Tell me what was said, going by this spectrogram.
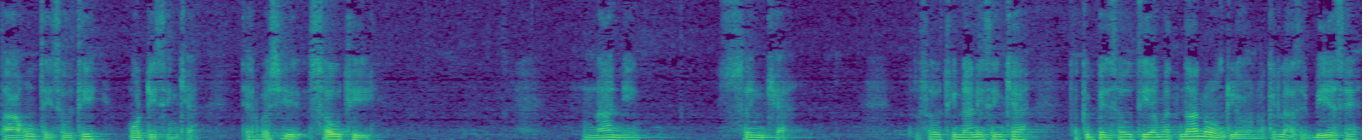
તો આ શું થઈ? સૌથી મોટી સંખ્યા. ત્યાર પછી સૌથી નાની સંખ્યા. તો સૌથી નાની સંખ્યા, તો કે ભાઈ સૌથી આમાં નાનો અંક લેવાનો, કેટલા છે બે છે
